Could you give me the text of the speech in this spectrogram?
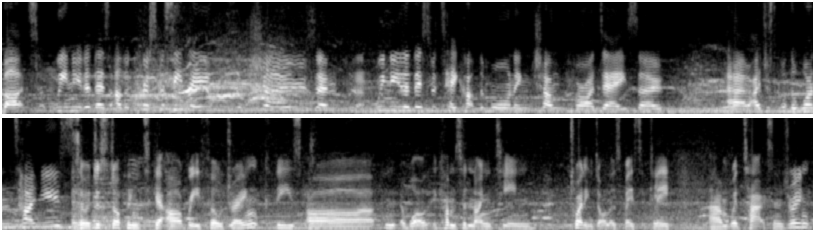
But we knew that there's other Christmassy things and shows, and we knew that this would take up the morning chunk for our day. So uh, I just got the one-time use. So we're just stopping to get our refill drink. These are, well, it comes to 19 $20 basically, um, with tax and drink.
